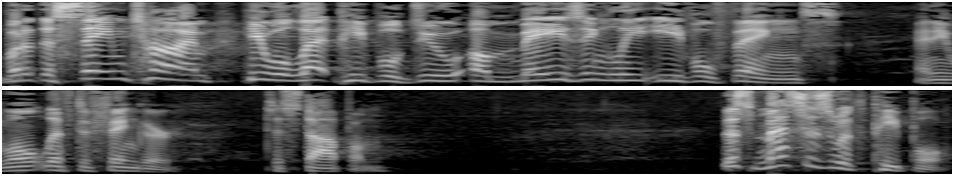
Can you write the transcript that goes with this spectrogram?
but at the same time, He will let people do amazingly evil things, and He won't lift a finger to stop them. This messes with people.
